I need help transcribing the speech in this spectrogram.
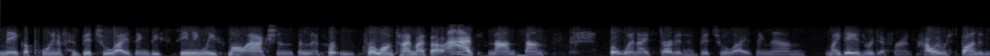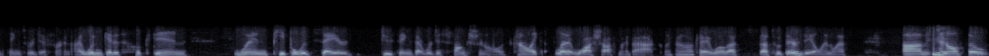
make a point of habitualizing these seemingly small actions and for for a long time i thought ah it's nonsense but when i started habitualizing them my days were different. How I responded to things were different. I wouldn't get as hooked in when people would say or do things that were dysfunctional. It's kind of like let it wash off my back. Like, oh, okay, well that's that's what they're dealing with. Um, yeah. And also,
